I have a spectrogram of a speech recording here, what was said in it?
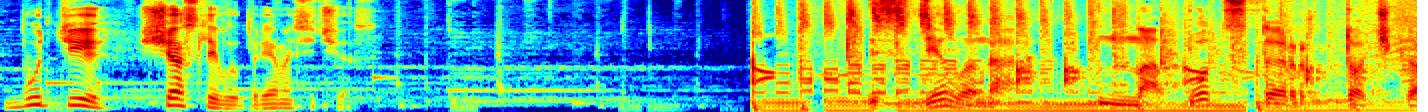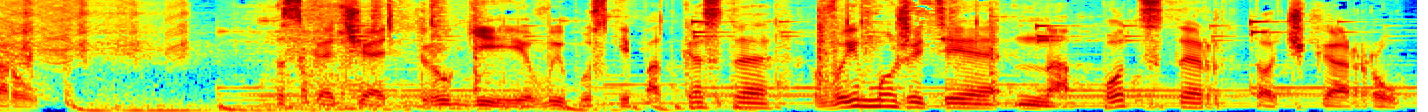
Будьте счастливы прямо сейчас. Сделано на podster.ru Скачать другие выпуски подкаста вы можете на podster.ru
